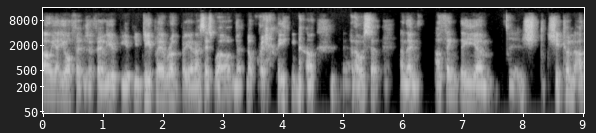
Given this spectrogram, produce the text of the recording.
"Oh yeah, you're fit as a Phil. You, you, you, do you play rugby?" And I says, "Well, n- not really, you know." And I was so, and then I think the um, she, she couldn't. I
